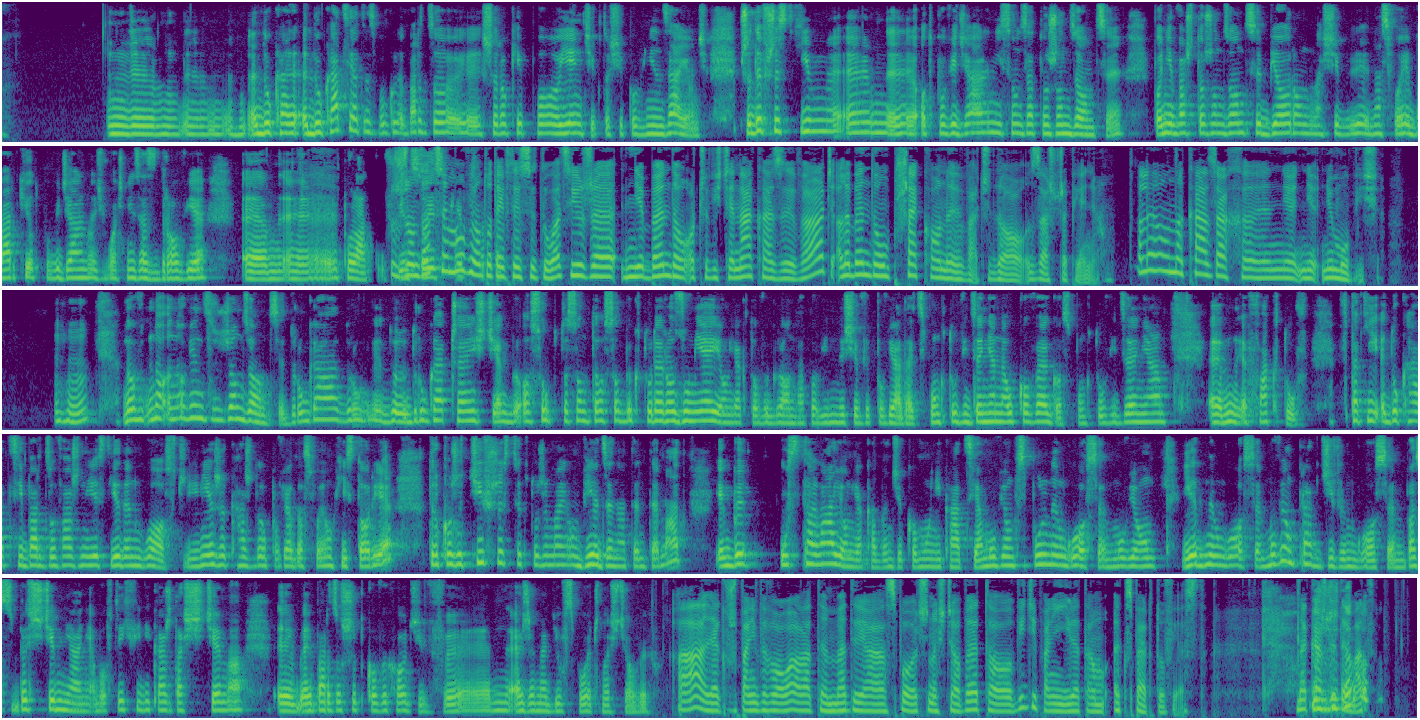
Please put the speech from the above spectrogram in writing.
Eduka edukacja to jest w ogóle bardzo e, szerokie pojęcie, kto się powinien zająć. Przede wszystkim e, odpowiedzialni są za to rządzący, ponieważ to rządzący biorą na siebie, na swoje barki odpowiedzialność właśnie za zdrowie e, Polaków. Rządzący mówią tutaj w tej sytuacji, że nie będą oczywiście nakazywać, ale będą przekonywać do zaszczepienia. Ale o nakazach nie, nie, nie mówi się. Mhm. No, no, no więc rządzący. Druga, dru, druga część jakby osób to są te osoby, które rozumieją, jak to wygląda, powinny się wypowiadać z punktu widzenia naukowego, z punktu widzenia em, faktów. W takiej edukacji bardzo ważny jest jeden głos, czyli nie, że każdy opowiada swoją historię, tylko że ci wszyscy, którzy mają wiedzę na ten temat, jakby ustalają, jaka będzie komunikacja, mówią wspólnym głosem, mówią jednym głosem, mówią prawdziwym głosem, bez, bez ściemniania, bo w tej chwili każda ściema y, bardzo szybko wychodzi w y, erze mediów społecznościowych. A jak już pani wywołała te media społecznościowe, to widzi pani, ile tam ekspertów jest na każdy no, temat.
